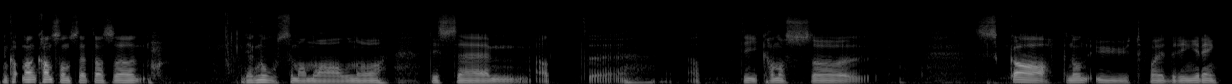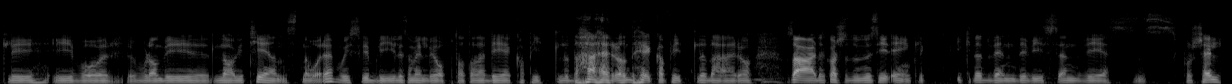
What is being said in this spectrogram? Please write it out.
Man, kan, man kan sånn sett altså Diagnosemanualen og disse at uh, de kan også skape noen utfordringer egentlig i vår, hvordan vi lager tjenestene våre. Hvis vi blir liksom veldig opptatt av det, det kapitlet der og det kapitlet der. Og, så er det kanskje, som du sier, egentlig ikke nødvendigvis en vesensforskjell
